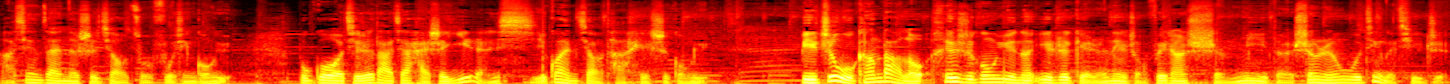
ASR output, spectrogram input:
啊。现在呢是叫做复兴公寓，不过其实大家还是依然习惯叫它黑石公寓。比之武康大楼，黑石公寓呢一直给人那种非常神秘的生人勿近的气质。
